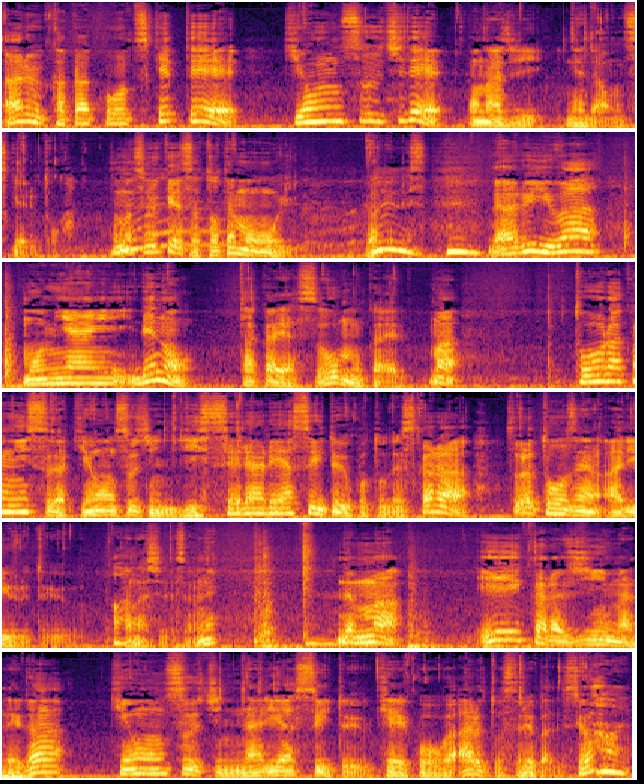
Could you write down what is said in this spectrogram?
ある価格をつけて、基本数値で同じ値段をつけるとか。まあそういうケースはとても多いわけです。うんうん、であるいは、もみ合いでの高安を迎える。まあ、騰落日数が基本数値に律せられやすいということですから、それは当然あり得るという話ですよね。で、まあ、A から G までが基本数値になりやすいという傾向があるとすればですよ。はい、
